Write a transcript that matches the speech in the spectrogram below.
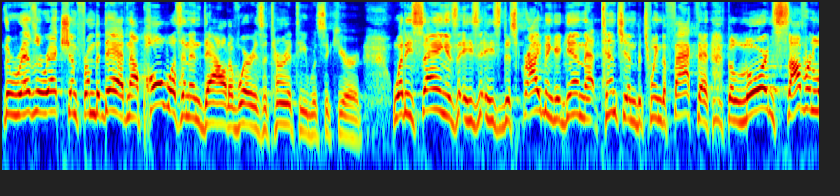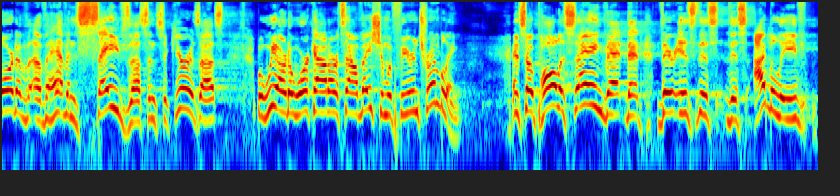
the resurrection from the dead. Now, Paul wasn't in doubt of where his eternity was secured. What he's saying is he's, he's describing again that tension between the fact that the Lord, sovereign Lord of, of heaven, saves us and secures us but we are to work out our salvation with fear and trembling. And so Paul is saying that, that there is this, this, I believe,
